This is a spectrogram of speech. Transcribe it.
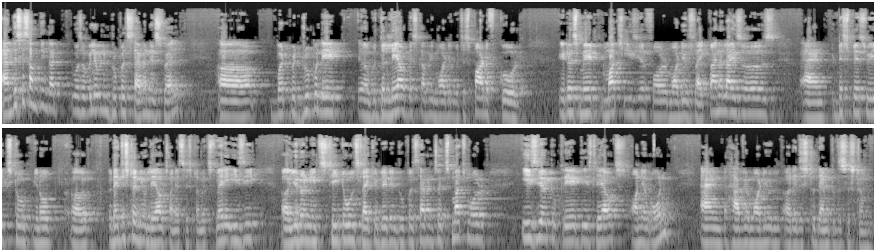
And this is something that was available in Drupal 7 as well. Uh, but with Drupal 8, uh, with the layout discovery module, which is part of core, it has made much easier for modules like panelizers and display suites to you know uh, register new layouts on your system. It's very easy. Uh, you don't need CTools like you did in Drupal 7, so it's much more easier to create these layouts on your own and have your module uh, register them to the system.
